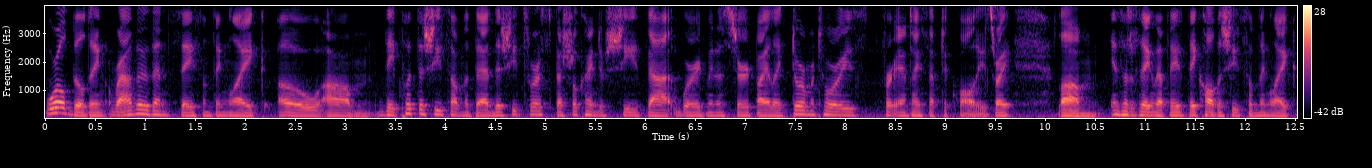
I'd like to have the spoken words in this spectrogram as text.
world building rather than say something like oh um, they put the sheets on the bed the sheets were a special kind of sheet that were administered by like dormitories for antiseptic qualities right? Um, instead of saying that they, they call the sheets something like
